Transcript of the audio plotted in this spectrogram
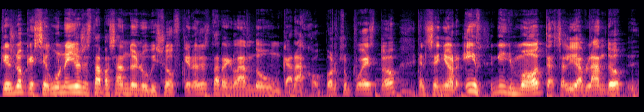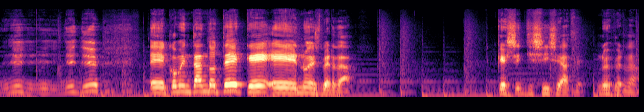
que es lo que según ellos está pasando en Ubisoft, que no se está arreglando un carajo. Por supuesto, el señor Yves Guillemot ha salido hablando, eh, comentándote que eh, no es verdad. Que sí, sí se hace, no es verdad.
